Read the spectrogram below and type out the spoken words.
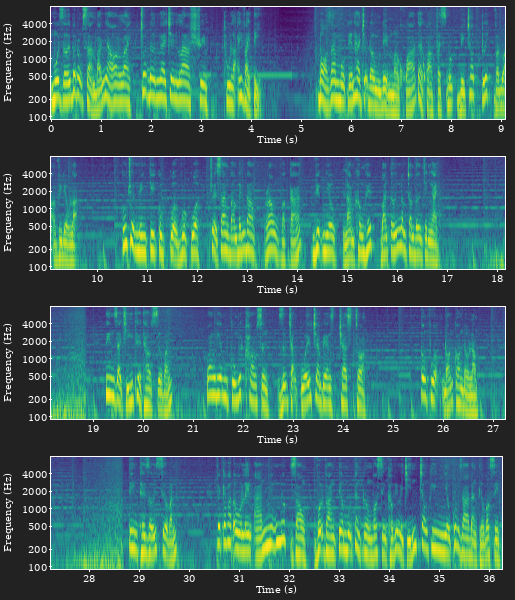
Môi giới bất động sản bán nhà online chốt đơn ngay trên livestream, thu lãi vài tỷ bỏ ra 1 đến 2 triệu đồng để mở khóa tài khoản Facebook vì chót click vào đoạn video lại. Cú chuyển mình kỳ cục của vua cua chuyển sang bán bánh bao, rau và cá, việc nhiều làm không hết bán tới 500 đơn trên ngày. Tin giải trí thể thao siêu vắn Quang Liêm cùng với Carlson giữ chặng cuối Champions Chess Tour. Công Phượng đón con đầu lòng. Tin thế giới siêu vắn WHO lên án những nước giàu, vội vàng tiêm mũi tăng cường vaccine COVID-19 trong khi nhiều quốc gia đang thiếu vaccine.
